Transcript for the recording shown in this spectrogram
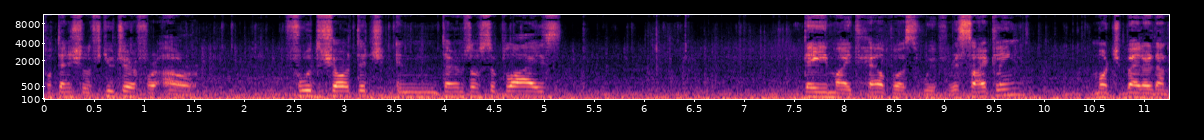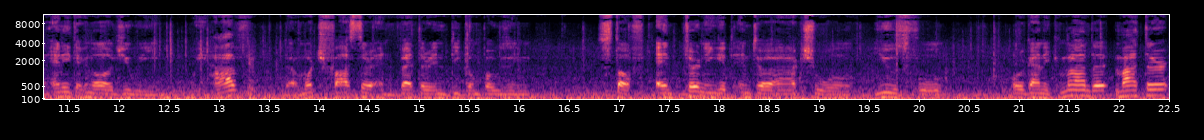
potential future for our food shortage in terms of supplies. They might help us with recycling much better than any technology we we have. They're much faster and better in decomposing stuff and turning it into actual useful organic matter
